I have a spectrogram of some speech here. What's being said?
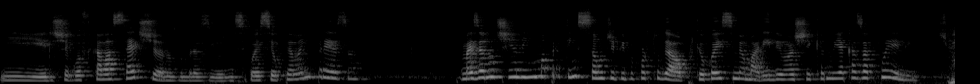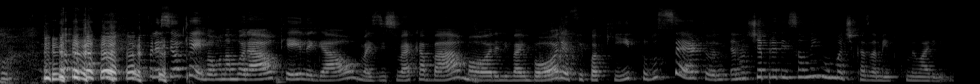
E ele chegou a ficar lá sete anos no Brasil. A gente se conheceu pela empresa. Mas eu não tinha nenhuma pretensão de vir para Portugal, porque eu conheci meu marido e eu achei que eu não ia casar com ele. Tipo, eu falei assim, ok, vamos namorar, ok, legal, mas isso vai acabar, uma hora ele vai embora, eu fico aqui, tudo certo. Eu não tinha pretensão nenhuma de casamento com meu marido.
